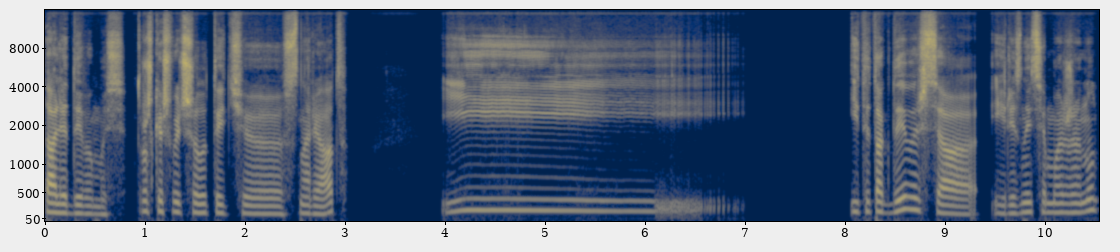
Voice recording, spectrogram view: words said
Далі дивимось. Трошки швидше летить е, снаряд. І. І ти так дивишся, і різниця майже, ну,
